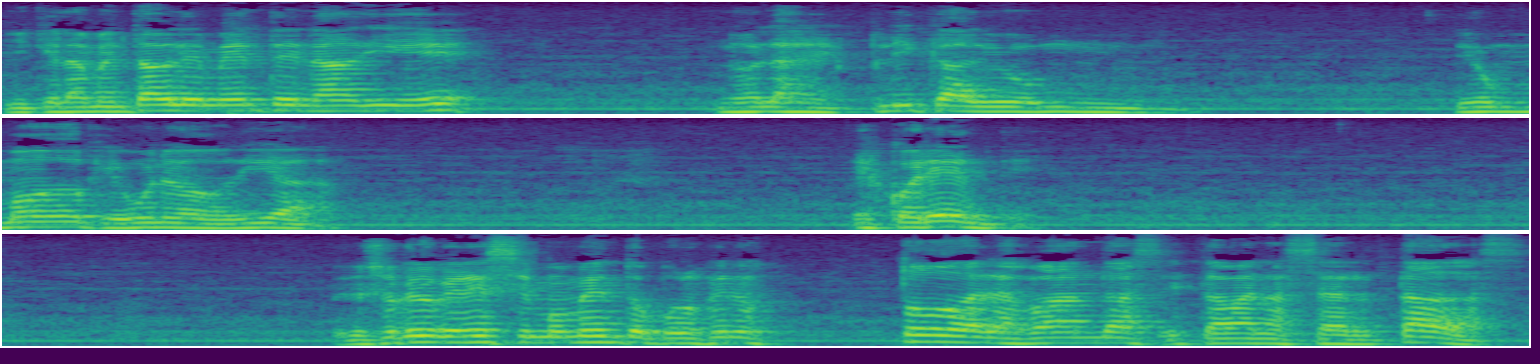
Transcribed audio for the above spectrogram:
y que lamentablemente nadie nos las explica de un, de un modo que uno diga, es coherente. Pero yo creo que en ese momento, por lo menos, todas las bandas estaban acertadas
